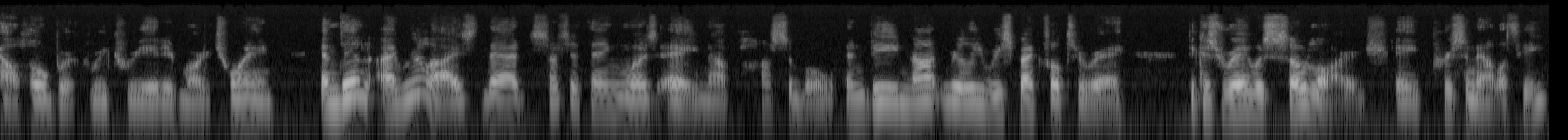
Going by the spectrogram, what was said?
Hal Holbrook recreated Mark Twain. And then I realized that such a thing was A, not possible, and B, not really respectful to Ray, because Ray was so large a personality,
